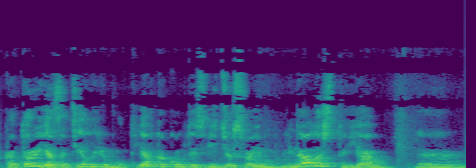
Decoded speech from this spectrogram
в которой я затеяла ремонт. Я в каком-то из видео своем упоминала, что я э,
